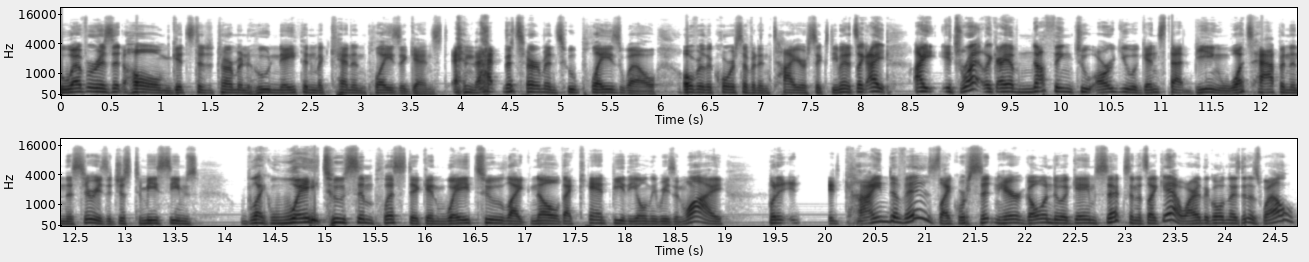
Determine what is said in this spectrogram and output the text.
Whoever is at home gets to determine who Nathan MacKinnon plays against, and that determines who plays well over the course of an entire 60 minutes. Like I I it's right, like I have nothing to argue against that being what's happened in this series. It just to me seems like way too simplistic and way too like no, that can't be the only reason why. But it it kind of is. Like we're sitting here going to a game 6 and it's like, yeah, why are the Golden Knights in as well?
